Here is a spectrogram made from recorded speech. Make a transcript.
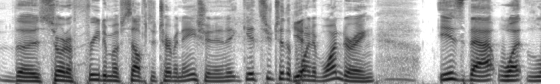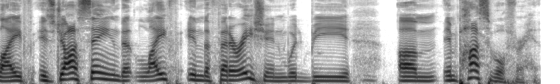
the sort of freedom of self-determination and it gets you to the Yeah. point of wondering is that what life is Joss saying that life in the federation would be um impossible for him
